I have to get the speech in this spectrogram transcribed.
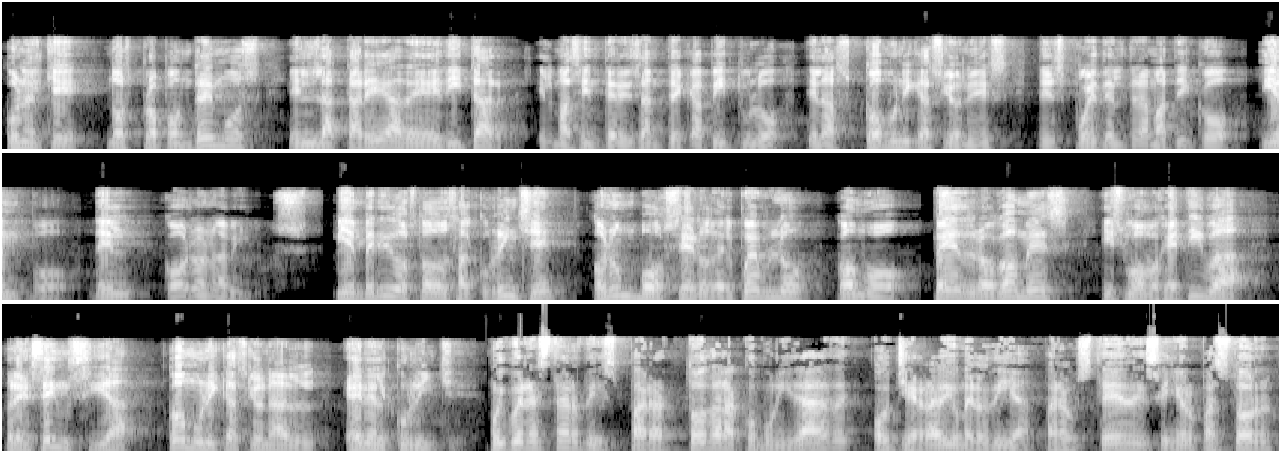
con el que nos propondremos en la tarea de editar el más interesante capítulo de las comunicaciones después del dramático tiempo del coronavirus. Bienvenidos todos al Currinche con un vocero del pueblo como Pedro Gómez y su objetiva presencia comunicacional en el Currinche. Muy buenas tardes para toda la comunidad Oye Radio Melodía. Para usted, señor pastor,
